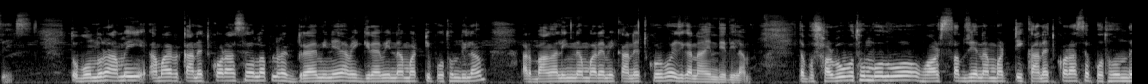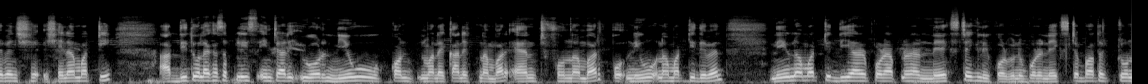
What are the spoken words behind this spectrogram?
সিক্স তো বন্ধুরা, আমি আমার কানেক্ট করা আছে হলো আপনার গ্রামীণে আমি গ্রামীণ নাম্বারটি প্রথম দিলাম, আর বাঙালিং নাম্বারে আমি কানেক্ট করব, এই জায়গায় নাইন দিয়ে দিলাম। তারপর সর্বপ্রথম বলব হোয়াটসঅ্যাপ যে নাম্বারটি কানেক্ট করা আছে, প্রথম দেবেন সেই নাম্বারটি আর দ্বিতীয় লেখা আছে প্লিজ ইন্টার ইউর নিউ মানে connect number and phone number new নাম্বারটি দেবেন। নিউ নাম্বারটি দেওয়ার পরে আপনারা নেক্সটে ক্লিক করবেন। উপরে নেক্সট বাটন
